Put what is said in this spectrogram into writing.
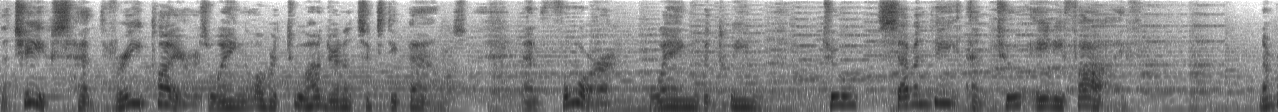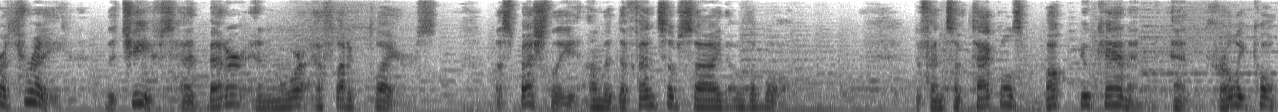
The Chiefs had three players weighing over 260 pounds and four weighing between 270 and 285. Number three, the Chiefs had better and more athletic players especially on the defensive side of the ball. Defensive tackles Buck Buchanan and Curly Culp.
